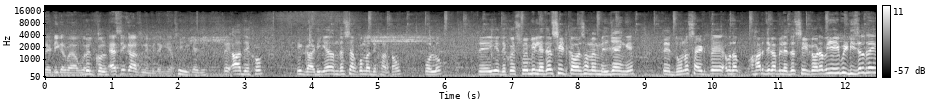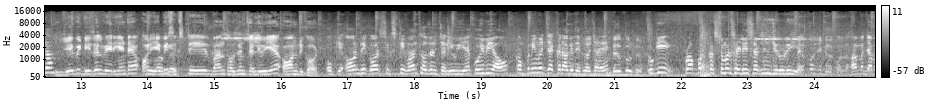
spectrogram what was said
रेडी करवाया हुआ है बिल्कुल। ऐसी कार्स नहीं मिलेंगी ठीक है जी तो आ देखो ये गाड़ी है अंदर से आपको मैं दिखाता हूँ पोलो तो ये देखो इसमें भी लेदर सीट कवर्स हमें मिल जाएँगे तो दोनों साइड पे मतलब हर जगह पे लेदर सीट कवर है। ये भी डीजल रहेगा? ये भी डीजल वेरिएंट है और ये भी Okay. 61,000 चली हुई है on record okay on record 61,000 चली हुई है। कोई भी आओ कंपनी में चेक करा के देख लो चाहे। बिल्कुल बिल्कुल। क्योंकि प्रॉपर कस्टमर सेटिस्फेक्शन ज़रूरी है। बिल्कुल जी बिल्कुल। हम जब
